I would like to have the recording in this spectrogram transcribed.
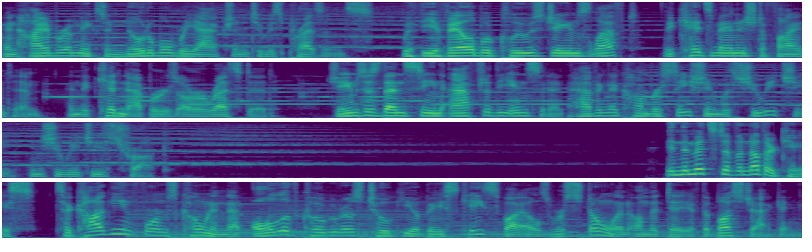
and Haibara makes a notable reaction to his presence. With the available clues James left, the kids manage to find him, and the kidnappers are arrested. James is then seen after the incident having a conversation with Shuichi in Shuichi's truck. In the midst of another case, Takagi informs Conan that all of Kogoro's Tokyo-based case files were stolen on the day of the busjacking,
